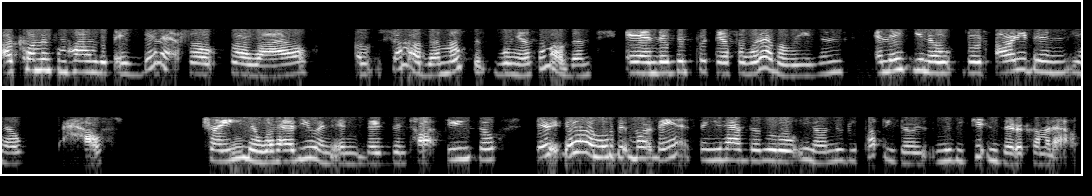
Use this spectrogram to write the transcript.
are coming from homes that they've been at for for a while. Uh, some of them, most of well, you know, some of them, and they've been put there for whatever reasons, and they, you know, they've already been, you know, house trained and what have you, and and they've been taught things. So they're they're a little bit more advanced than you have the little you know newbie puppies or newbie kittens that are coming out.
